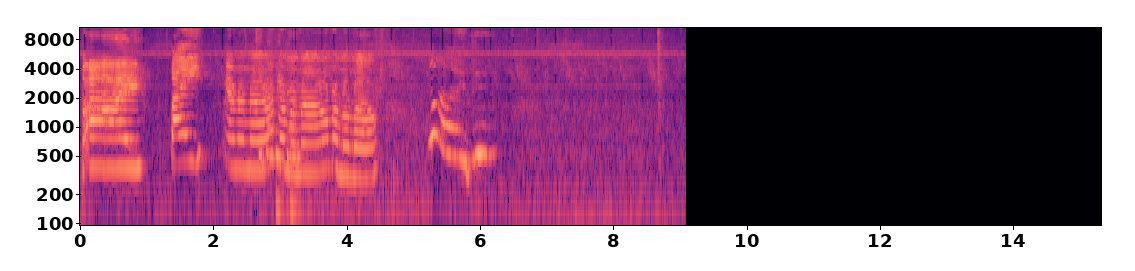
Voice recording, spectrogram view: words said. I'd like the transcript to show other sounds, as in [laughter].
Bye. Bye. Meow,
